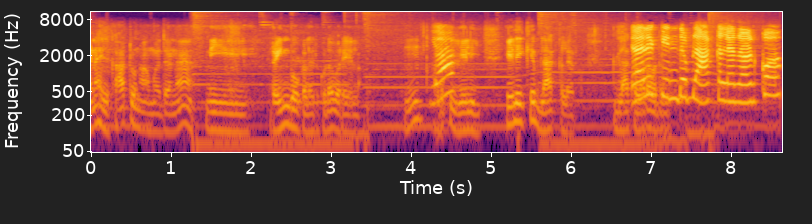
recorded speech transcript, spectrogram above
ஏன்னா இது கார்ட்டூன் ஆமை தானே. நீ ரெயின்போ கலர் கூட வரையலாம். ம் எலி. எலிக்கு Black கலர் Black கலர் இந்த பிளாக் கலரா இருக்கும்?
